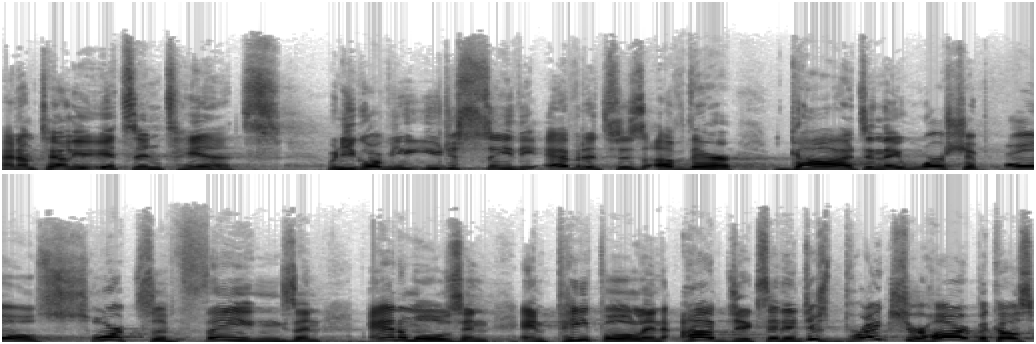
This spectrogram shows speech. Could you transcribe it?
And I'm telling you, it's intense. When you go you, you just see the evidences of their gods, and they worship all sorts of things and animals and, and people and objects, and it just breaks your heart because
